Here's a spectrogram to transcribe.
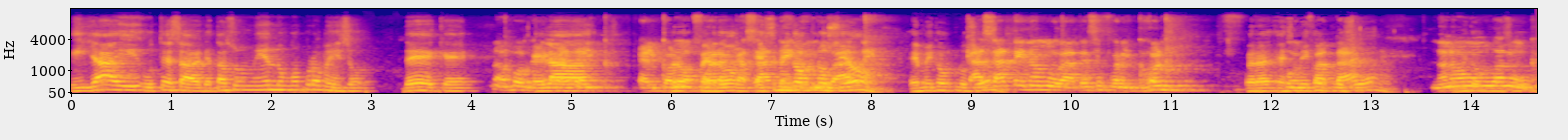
Y ya ahí usted sabe que está asumiendo un compromiso de que, No, porque La- el, el pero, colmo fuera perdón, es mi no conclusión, mudarte. es mi conclusión, Casarte y no mudarte, ese fuera el colmo. pero es mi fatal. conclusión. No nos vamos a mudar nunca.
